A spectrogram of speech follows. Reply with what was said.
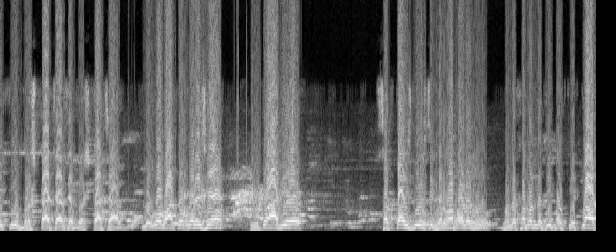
એટલું ભ્રષ્ટાચાર છે, ભ્રષ્ટાચાર. લોકો વાતો કરે છે, હું તો આજે સત્તાવીસ દિવસથી ઘરમાં પડ્યો છું. મને ખબર નથી, પણ કેટલાક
